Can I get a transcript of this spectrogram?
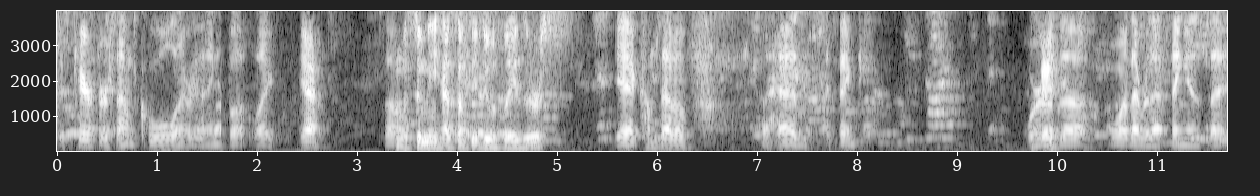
his character sounds cool and everything, but like, yeah. So I'm assuming it has something to do with lasers. yeah, it comes out of the head, I think, where Okay. the whatever that thing is that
